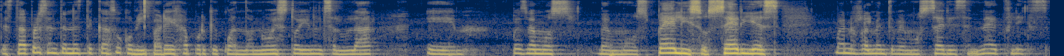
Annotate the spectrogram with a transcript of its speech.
de estar presente en este caso con mi pareja, porque cuando no estoy en el celular, eh, pues vemos, vemos pelis o series, bueno, realmente vemos series en Netflix,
